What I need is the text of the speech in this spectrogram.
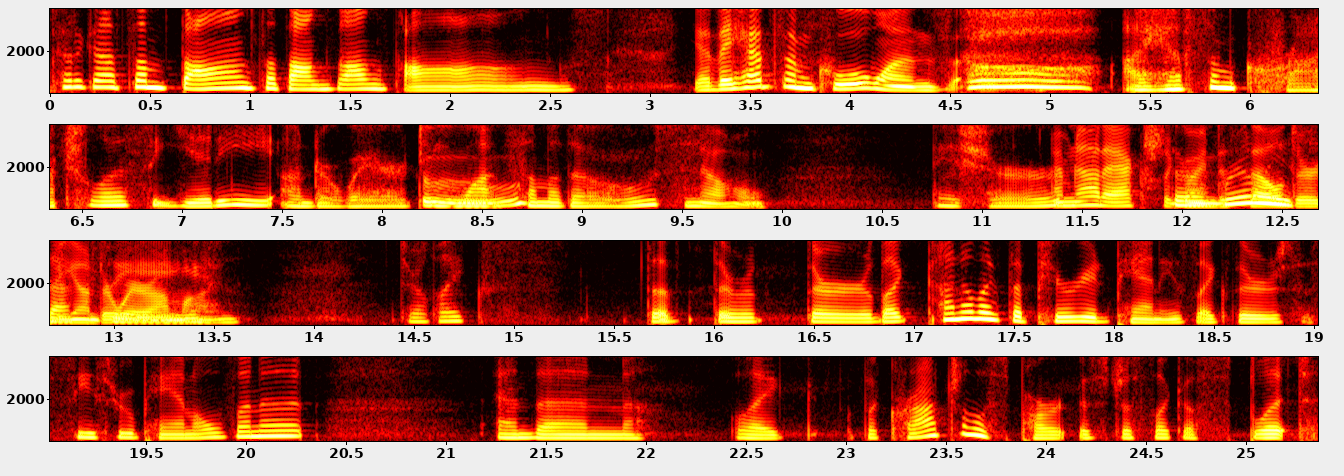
Could have got some thongs, the thong, thong, thongs. Yeah, they had some cool ones. I have some crotchless Yitty underwear. Do you want some of those? no, Are you sure? I'm not actually They're going to sell really dirty underwear online. They're like the they're they're like kind of like the period panties. Like there's see-through panels in it, and then like the crotchless part is just like a split,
